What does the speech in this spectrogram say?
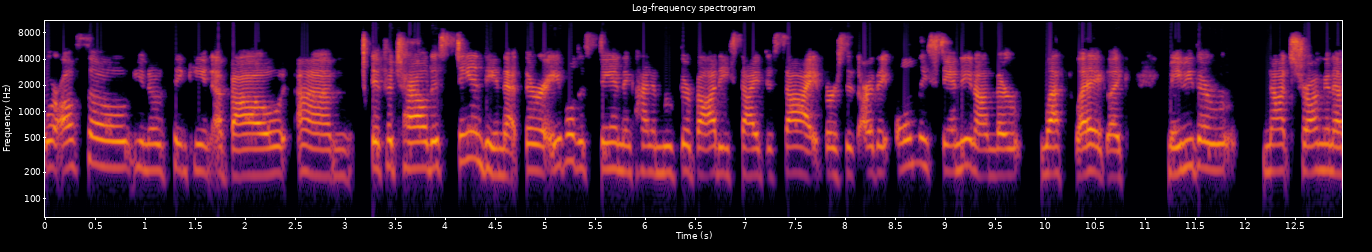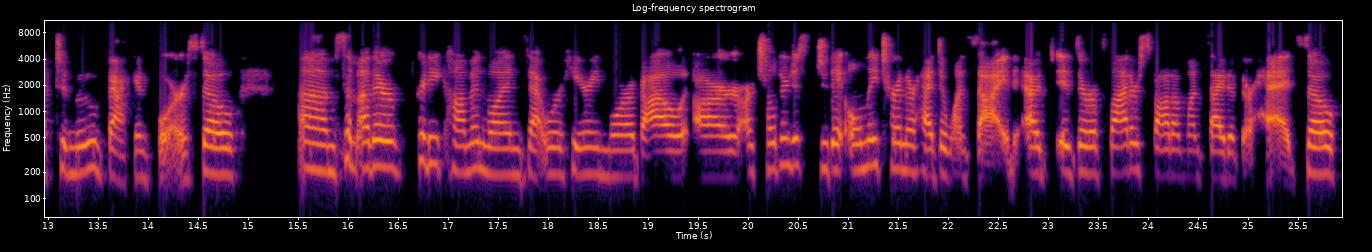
we're also, you know, thinking about um, if a child is standing, that they're able to stand and kind of move their body side to side versus are they only standing on their left leg? Like maybe they're not strong enough to move back and forth. So, um, some other pretty common ones that we're hearing more about are our children just do they only turn their head to one side? Uh, is there a flatter spot on one side of their head? So,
